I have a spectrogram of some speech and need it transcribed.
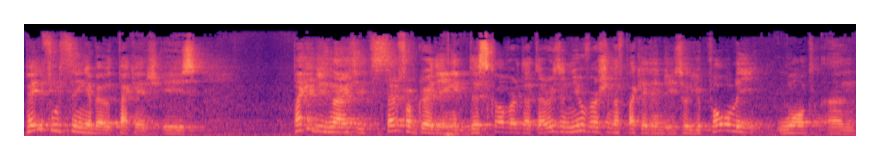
painful thing about package is package is nice, it's self-upgrading. It discovered that there is a new version of package.ng, so you probably want um,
